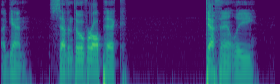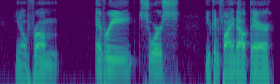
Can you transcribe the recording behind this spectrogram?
again, seventh overall pick. Definitely, you know, from every source you can find out there,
